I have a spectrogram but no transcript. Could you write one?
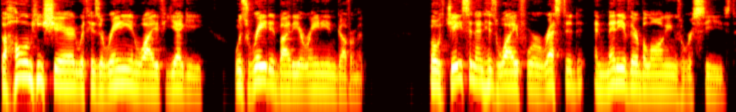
the home he shared with his Iranian wife, Yegi, was raided by the Iranian government. Both Jason and his wife were arrested, and many of their belongings were seized.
